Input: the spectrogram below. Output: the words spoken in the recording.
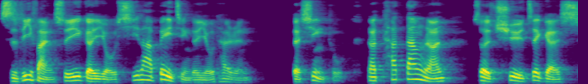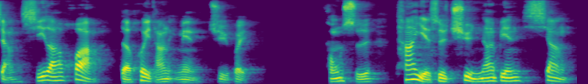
史提反是一个有希腊背景的犹太人的信徒，那他当然。是去这个讲希腊话的会堂里面聚会，同时他也是去那边向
